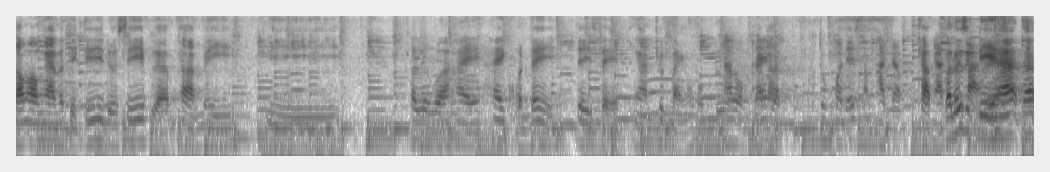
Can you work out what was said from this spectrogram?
ลองเอางานมาติดที่นี่ดูซิเผื่ออะมีมีเขาเรียกว่าให้ให้คนได้ได้เสพงานชุดใหม่ของผมด้วยครับผมให้นะคแบรับบทุกคนได้สัมผัสกับครับงานก็รู้สึกศิลปดีฮะถ้า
